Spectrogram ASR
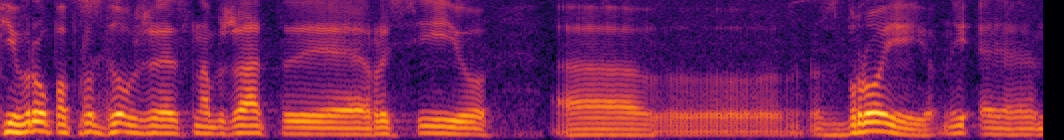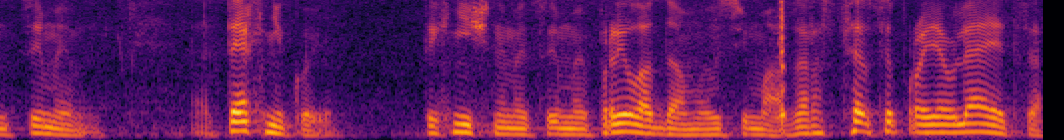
Європа продовжує снабжати Росію зброєю, ну, е, цими е, технікою, технічними цими приладами усіма. Зараз це все проявляється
